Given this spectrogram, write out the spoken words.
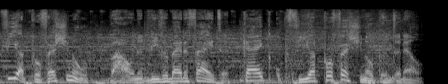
Fiat Professional, we houden het liever bij de feiten. Kijk op fiatprofessional.nl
